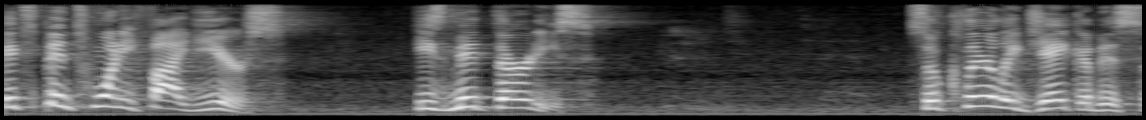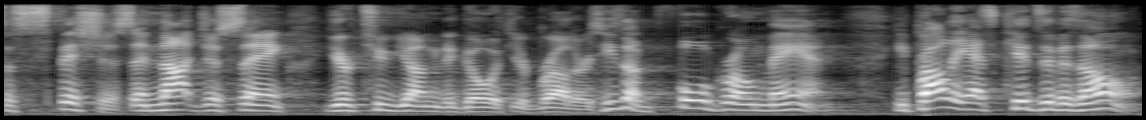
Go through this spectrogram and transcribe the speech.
It's been 25 years. He's mid 30s. So clearly, Jacob is suspicious and not just saying, You're too young to go with your brothers. He's a full grown man. He probably has kids of his own.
